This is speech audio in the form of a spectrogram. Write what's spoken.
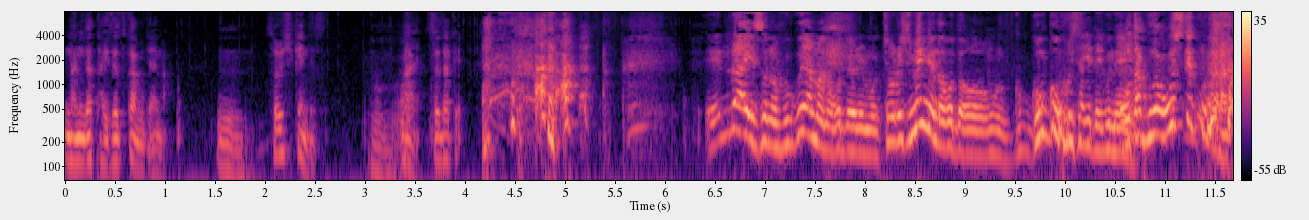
何が大切かみたいな、うん。そういう試験です。はい、それだけ。えらい、その福山のことよりも、調理師免許のことをもうごごんごん掘り下げていくね。オタクが押してくるからね。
